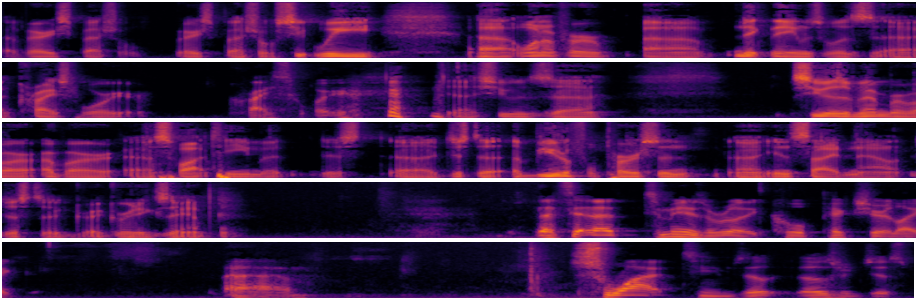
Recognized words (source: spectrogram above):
a very special, very special. She, we uh, one of her uh, nicknames was uh, Christ Warrior. Christ Warrior. yeah, she was uh, she was a member of our of our uh, SWAT team, but just uh, just a, a, beautiful person inside and out. Just a, a great example. That's that to me is a really cool picture. Like um, SWAT teams, those are just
